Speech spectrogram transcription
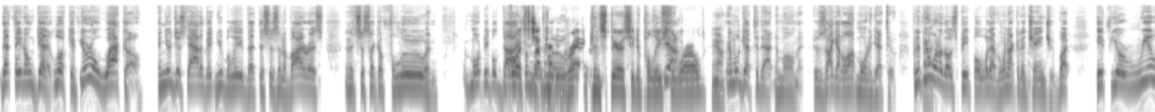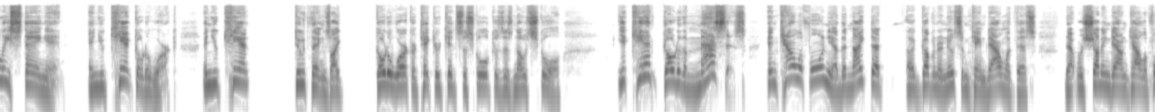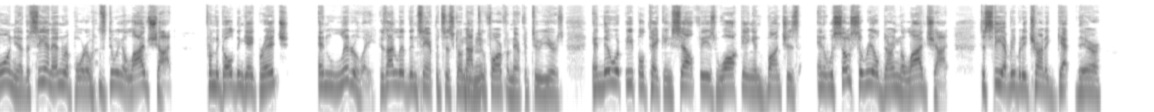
that they don't get it. Look, if you're a wacko and you're just out of it and you believe that this isn't a virus and it's just like a flu and more people die or from some the kind of grand conspiracy to police Yeah. the world. Yeah. And we'll get to that in a moment because I got a lot more to get to. But if you're Right. one of those people, whatever, we're not going to change you. But if you're really staying in and you can't go to work and you can't do things like go to work or take your kids to school because there's no school, you can't go to the masses. In California, the night that uh, Governor Newsom came down with this, that we're shutting down California, the CNN reporter was doing a live shot from the Golden Gate Bridge. And literally, because I lived in San Francisco, not Mhm. too far from there for two years, and there were people taking selfies, walking in bunches. And it was so surreal during the live shot to see everybody trying to get their,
